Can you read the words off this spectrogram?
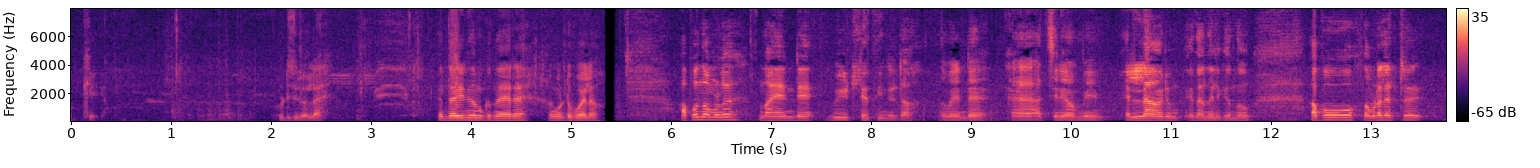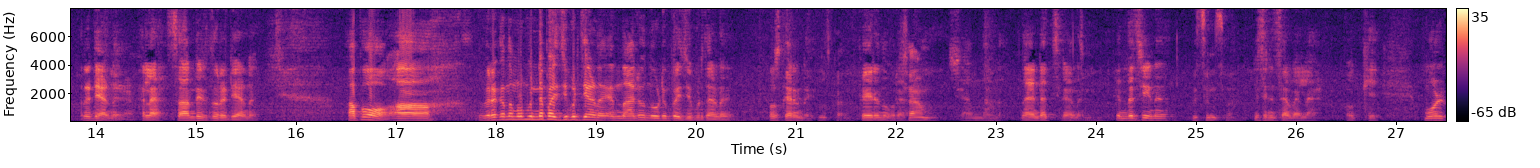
ഓക്കെ. പിടിച്ചല്ലോ അല്ലേ? എന്തായാലും നമുക്ക് നേരെ അങ്ങോട്ട് പോയാലോ? അപ്പോൾ നമ്മൾ നയന്റെ വീട്ടിലെത്തിയിട്ടാ എന്റെ അച്ഛനും അമ്മയും എല്ലാവരും ഇതാ നിൽക്കുന്നു. അപ്പോൾ നമ്മുടെ ലെറ്റർ റെഡിയാണ് അല്ലേ? സാറിന്റെ ഇരുന്ന് റെഡിയാണ്. അപ്പോൾ ഇവരൊക്കെ നമ്മൾ മുന്നേ പരിചയപ്പെടുത്തിയാണ്. എന്നാലും ഒന്നുകൂടി പരിചയപ്പെടുത്താണ്. നമസ്കാരമുണ്ട് പേരൊന്ന് പറയാം. ശ്യാം. ശ്യാം എന്നാണ് നയന്റെ അച്ഛനാണ്. എന്താ ചെയ്യണത് ബിസിനസ് ബിസിനസ് ആണല്ലേ ഓക്കെ. മോൾ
